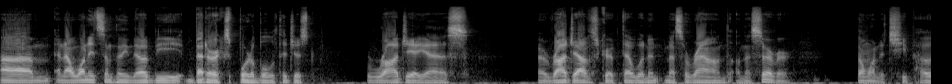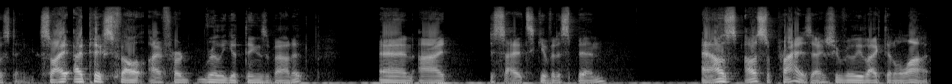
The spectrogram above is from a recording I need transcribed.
Um, and I wanted something that would be better exportable to just raw.js or raw JavaScript that wouldn't mess around on the server don't want a cheap hosting. So I, I picked Svelte. I've heard really good things about it, and I decided to give it a spin. And I was I was surprised. I actually really liked it a lot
